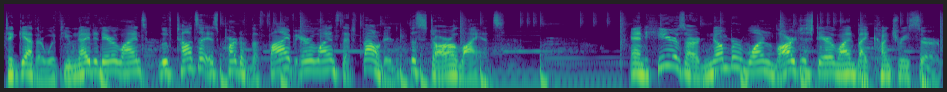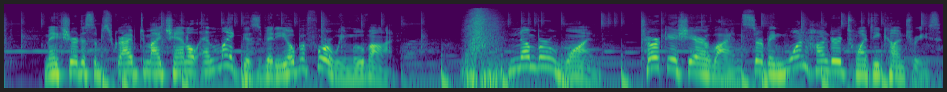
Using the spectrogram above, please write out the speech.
Together with United Airlines, Lufthansa is part of the five airlines that founded the Star Alliance. And here's our number one largest airline by country served. Make sure to subscribe to my channel and like this video before we move on. Number 1. Turkish Airlines serving 120 countries.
